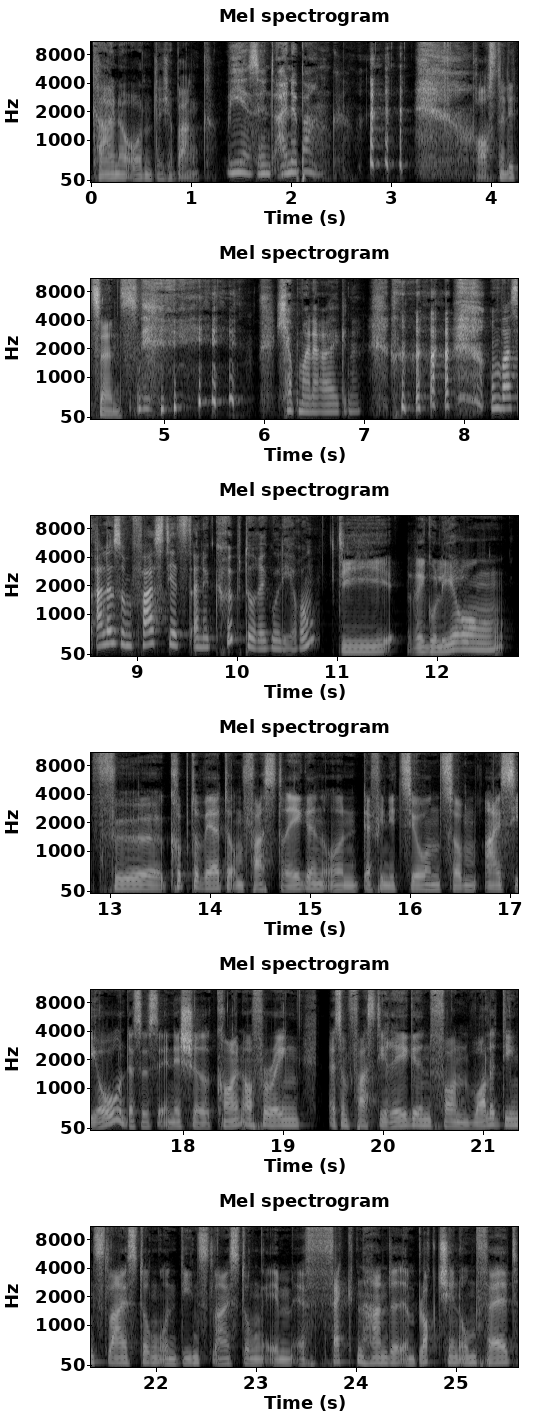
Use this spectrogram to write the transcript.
keine ordentliche Bank. Wir sind eine Bank. Brauchst eine Lizenz. ich habe meine eigene. Und was alles umfasst jetzt eine Kryptoregulierung? Die Regulierung für Kryptowerte umfasst Regeln und Definitionen zum ICO, das ist Initial Coin Offering. Es umfasst die Regeln von Wallet-Dienstleistungen und Dienstleistungen im Effektenhandel im Blockchain-Umfeld.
